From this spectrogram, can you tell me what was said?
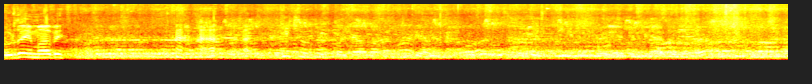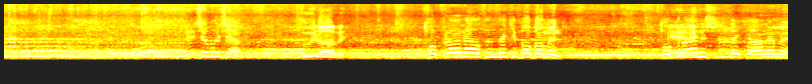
Buradayım abi. Recep Hocam. Buyur abi. Toprağın altındaki babamın. Toprağın Evet. üstündeki anamın.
